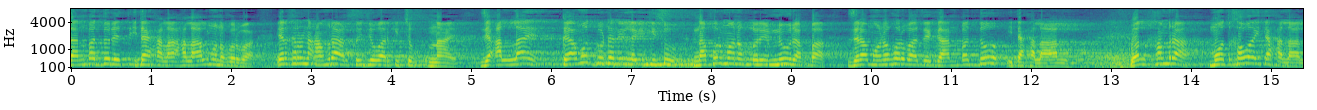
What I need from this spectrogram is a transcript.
গান বাদ্যরে এটা হালা, হালাল মনে করবা এর কারণে আমরা সহ্য আর কিছু নাই যে আল্লাহ কেমত গোটানির লাগে কিছু নাফর মানক লরে এমনিও রাখবা, যারা মনে করবা যে গান বাদ্য ইটা হালাল। ওয়াল খামরা, মদ খাওয়া এটা হালাল।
